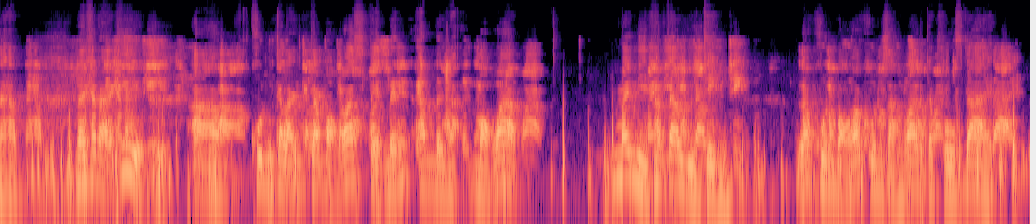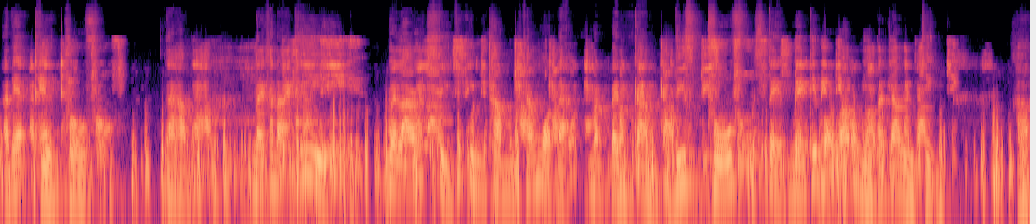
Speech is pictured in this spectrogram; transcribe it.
นะครับในขณะที่อ่าคุณกำลังจะบอกว่า statement อันหนึ่งอะบอกว่า ไม่มีพระเจ้าอยู่จริง แล้วคุณบอกว่าคุณสามารถจะ proof ได้ อันนี้คือ proof นะครับ ในขณะที่เวลาสิ่งที่คุณทำทั้งหมดอะมันเป็นการ disprove statement ที่บอกว่ามีพระเจ้าอยู่จริง ครับ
